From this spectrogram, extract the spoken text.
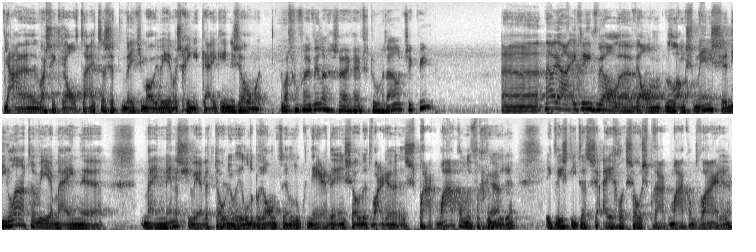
ja, was ik er altijd. Als het een beetje mooi weer was, ging ik kijken in de zomer. En wat voor vrijwilligerswerk heeft u toen gedaan op circuit? Uh, nou ja, ik liep wel, uh, wel langs mensen die later weer mijn, uh, mijn manager werden. Tono Hildebrand en Loek Nerde en zo. Dat waren spraakmakende figuren. Ja. Ik wist niet dat ze eigenlijk zo spraakmakend waren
